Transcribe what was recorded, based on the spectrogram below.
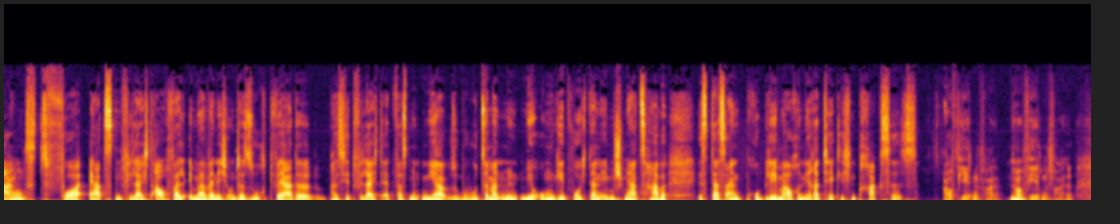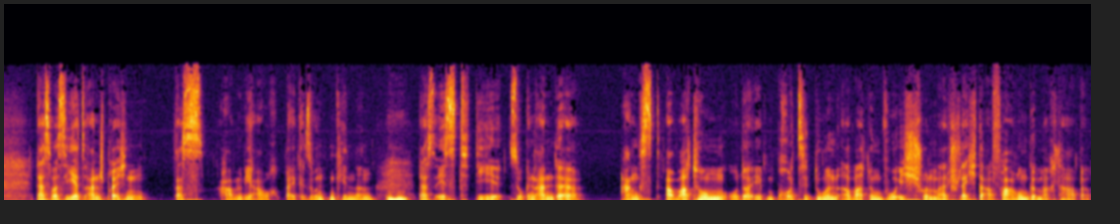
Angst vor Ärzten vielleicht auch, weil immer, wenn ich untersucht werde, passiert vielleicht etwas mit mir, so behutsam man mit mir umgeht, wo ich dann eben Schmerz habe. Ist das ein Problem auch in Ihrer täglichen Praxis? Auf jeden Fall, hm. auf jeden Fall. Das, was Sie jetzt ansprechen, das haben wir auch bei gesunden Kindern. Mhm. Das ist die sogenannte Angsterwartung oder eben Prozedurenerwartung, wo ich schon mal schlechte Erfahrungen gemacht habe.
